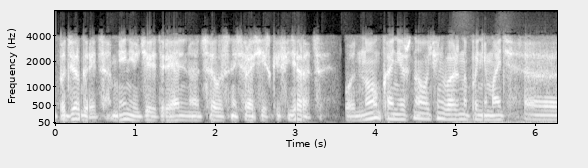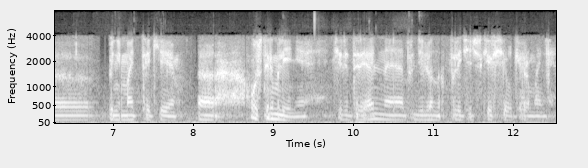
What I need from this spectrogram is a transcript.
подвергает сомнению территориальную целостность Российской Федерации. Но, конечно, очень важно понимать, э, понимать такие э, устремления территориальные определенных политических сил Германии.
